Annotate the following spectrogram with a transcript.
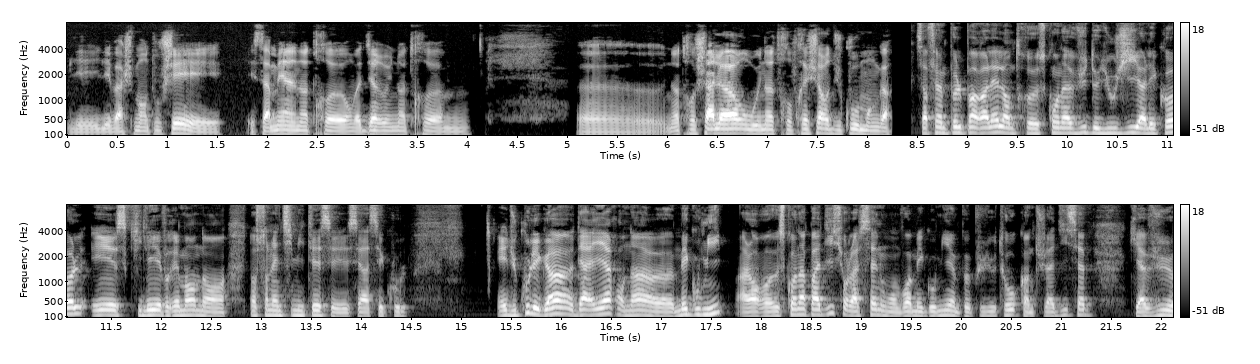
il est, vachement touché et, et, ça met un autre, on va dire, une autre euh, notre chaleur ou notre fraîcheur du coup au manga. Ça fait un peu le parallèle entre ce qu'on a vu de Yuji à l'école et ce qu'il est vraiment dans, dans son intimité, c'est assez cool. Et du coup, les gars, derrière, on a euh, Megumi. Alors, euh, ce qu'on n'a pas dit sur la scène où on voit Megumi un peu plus tôt, quand tu l'as dit, Seb, qui a vu,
